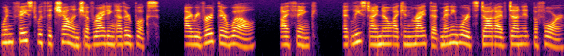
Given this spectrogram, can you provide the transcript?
When faced with the challenge of writing other books, I revert there well, I think, at least I know I can write that many words. I've done it before.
